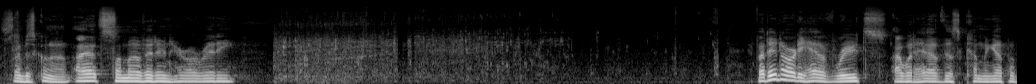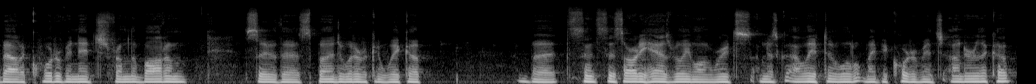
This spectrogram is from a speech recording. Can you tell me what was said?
So I'm just going to add some of it in here already. If I didn't already have roots, I would have this coming up about a quarter of an inch from the bottom so the sponge or whatever can wick up. But since this already has really long roots, I'm just going to lift it a little, maybe a quarter of an inch under the cup.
